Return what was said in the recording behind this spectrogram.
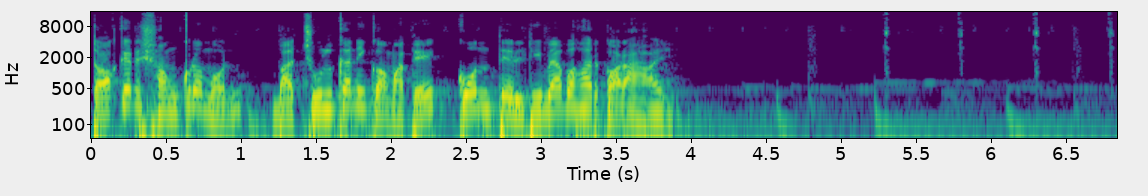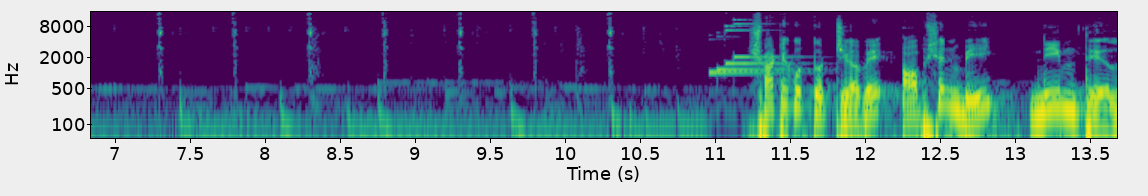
ত্বকের সংক্রমণ বা চুলকানি কমাতে কোন তেলটি ব্যবহার করা হয়? সঠিক উত্তরটি হবে অপশন বি, নিম তেল।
